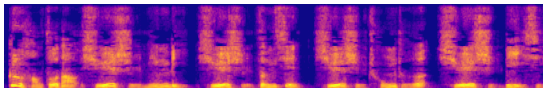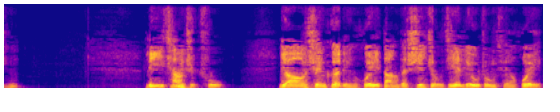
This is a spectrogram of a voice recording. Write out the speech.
更好做到学史明理、学史增信、学史崇德、学史力行。李强指出，要深刻领会党的十九届六中全会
